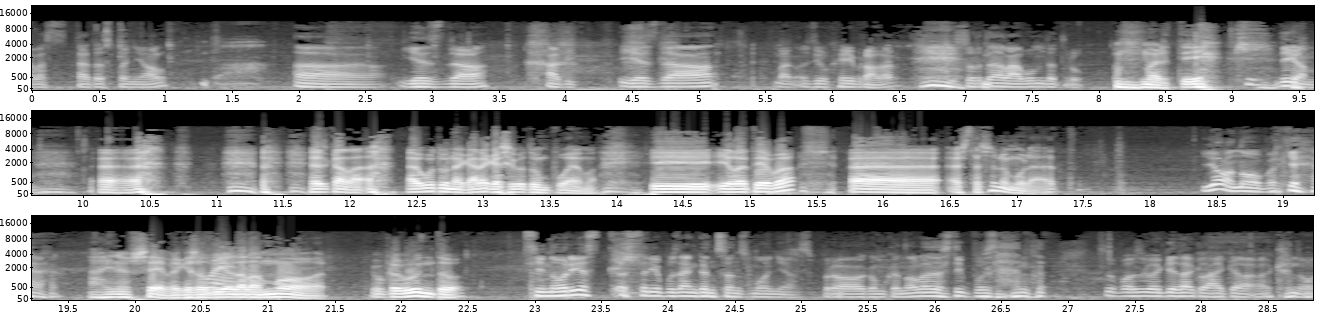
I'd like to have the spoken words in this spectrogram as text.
a l'estat espanyol uh, i és de ah, i és de bueno, es diu Hey Brother i surt de l'àlbum de True Martí. Digue'm. Eh, és que la, ha hagut una cara que ha sigut un poema. I, i la teva, eh, estàs enamorat? jo no, perquè Ai, no sé, perquè és el dia de l'amor. Ho pregunto. Si no hauria, est- estaria posant cançons monyes, però com que no les estic posant, suposo que queda clar que, que no.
